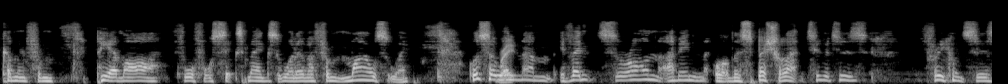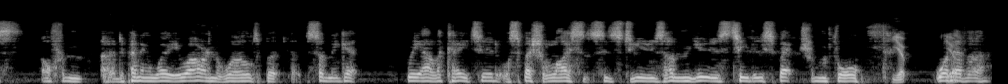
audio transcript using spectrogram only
coming from PMR 446 megs or whatever from miles away. Also when um, events are on, I mean, or there's special activities, frequencies often uh, depending on where you are in the world, but suddenly get reallocated or special licenses to use unused TV spectrum for Yep. whatever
